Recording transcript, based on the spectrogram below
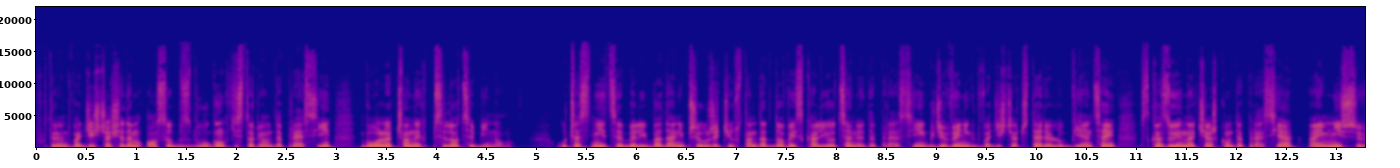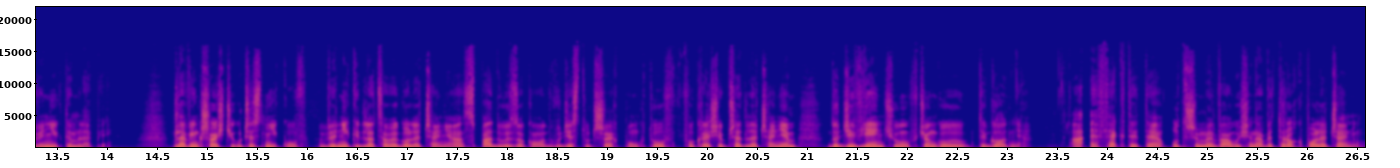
w którym 27 osób z długą historią depresji było leczonych psylocybiną. Uczestnicy byli badani przy użyciu standardowej skali oceny depresji, gdzie wynik 24 lub więcej wskazuje na ciężką depresję, a im niższy wynik, tym lepiej. Dla większości uczestników wyniki dla całego leczenia spadły z około 23 punktów w okresie przed leczeniem do 9 w ciągu tygodnia, a efekty te utrzymywały się nawet rok po leczeniu.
